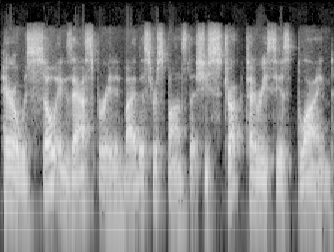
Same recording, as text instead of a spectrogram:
Hera was so exasperated by this response that she struck Tiresias blind.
